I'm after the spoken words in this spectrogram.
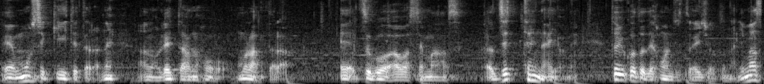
えー、もし聞いてたらねあのレターの方もらったら、えー、都合合わせます。絶対ないよね。ということで本日は以上となります。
